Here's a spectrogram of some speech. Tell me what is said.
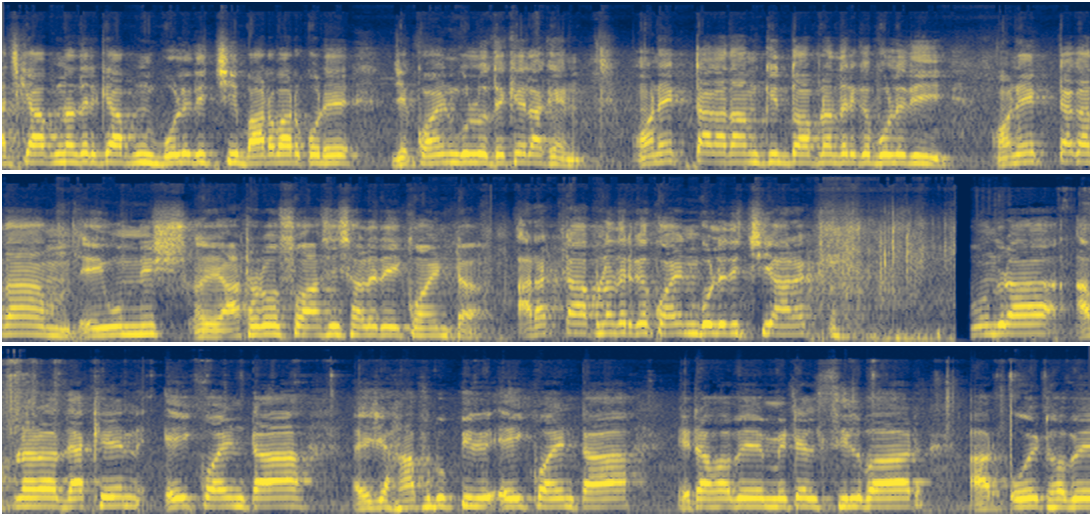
আজকে আপনাদেরকে আপনি বলে দিচ্ছি বারবার করে যে কয়েনগুলো দেখে রাখেন। অনেক টাকা দাম কিন্তু আপনাদেরকে বলে দিই। অনেক টাকা দাম এই উনিশ আঠারোশো আশি সালের এই কয়েনটা আর একটা আপনাদেরকে কয়েন বলে দিচ্ছি আর এক বন্ধুরা, আপনারা দেখেন এই কয়েনটা এই যে হাফ রুপির এই কয়েনটা এটা হবে মেটেল সিলভার আর ওয়েট হবে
